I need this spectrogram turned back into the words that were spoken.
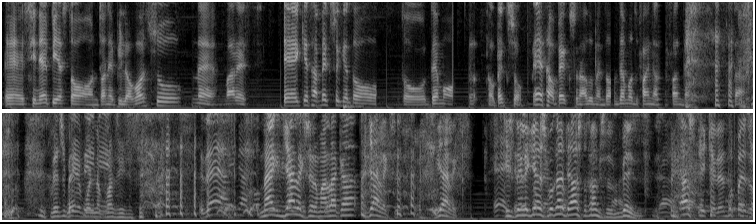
ε, συνέπειες των, των επιλογών σου. Ναι, μ' αρέσει. Ε, και θα παίξω και το, το demo. Θα το παίξω; Ε, θα το παίξω να δούμε το demo του Final Fantasy. Αυτά. Δεν σου πήρε Μέχρι- πολύ να αποφασίσεις. Δεν, είμαι ακόμα- Νάικ, διάλεξε ρε μαλάκα. Διάλεξε. Διάλεξε. Ε, Και στην τελική να σου πω κάτι, άστο χάμψε, την παίζεις. Ε, και δεν το παίζω.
